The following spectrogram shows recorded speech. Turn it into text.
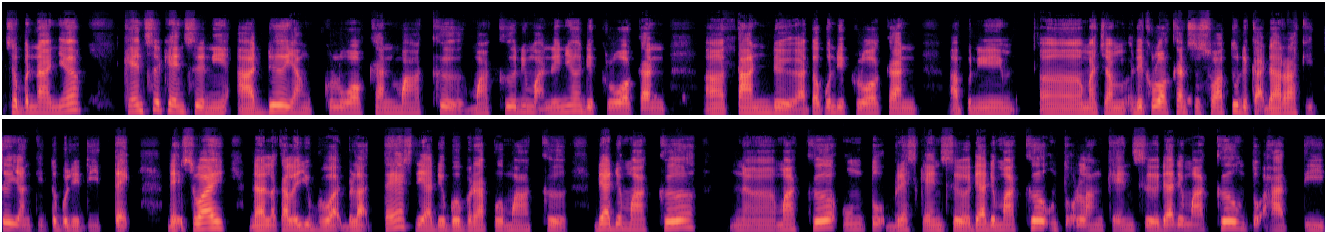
Sebenarnya kanser-kanser ni ada yang keluarkan marker. Marker ni maknanya dia keluarkan uh, tanda ataupun dia keluarkan apa ni uh, macam dia keluarkan sesuatu dekat darah kita yang kita boleh detect. That's why dalam kalau you buat blood test dia ada beberapa marker. Dia ada marker uh, marker untuk breast cancer, dia ada marker untuk lung cancer, dia ada marker untuk hati,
